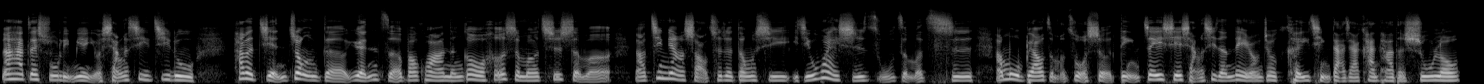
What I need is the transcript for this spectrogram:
那他在书里面有详细记录他的减重的原则，包括能够喝什么、吃什么，然后尽量少吃的东西，以及外食族怎么吃，然后目标怎么做设定，这一些详细的内容就可以请大家看他的书喽。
